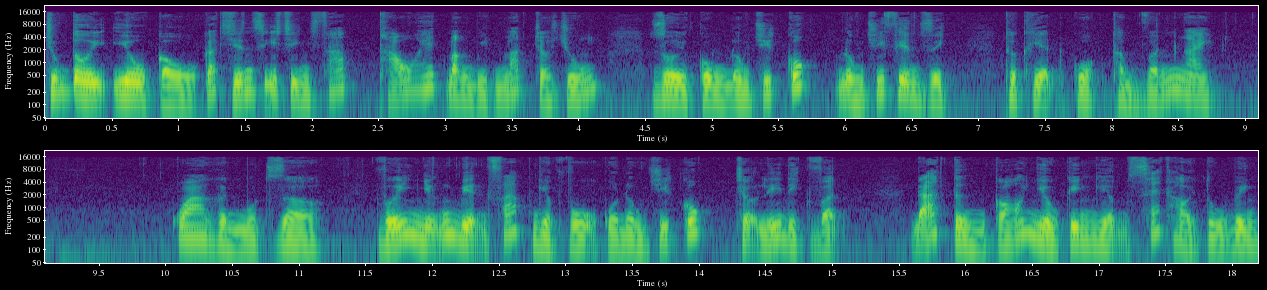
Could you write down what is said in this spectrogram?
Chúng tôi yêu cầu các chiến sĩ trinh sát tháo hết băng bịt mắt cho chúng, rồi cùng đồng chí Cúc, đồng chí phiên dịch thực hiện cuộc thẩm vấn ngay. Qua gần một giờ, với những biện pháp nghiệp vụ của đồng chí Cúc, trợ lý địch vận, đã từng có nhiều kinh nghiệm xét hỏi tù binh,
